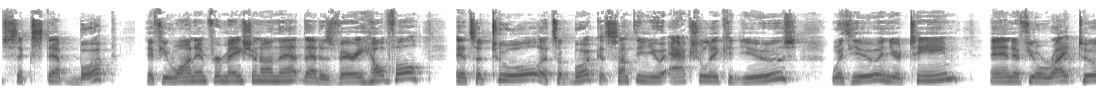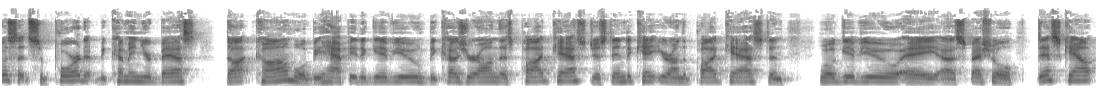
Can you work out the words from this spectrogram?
six step book. If you want information on that, that is very helpful. It's a tool, it's a book, it's something you actually could use with you and your team. And if you'll write to us at support at becomingyourbest.com, we'll be happy to give you, because you're on this podcast, just indicate you're on the podcast and we'll give you a, a special discount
